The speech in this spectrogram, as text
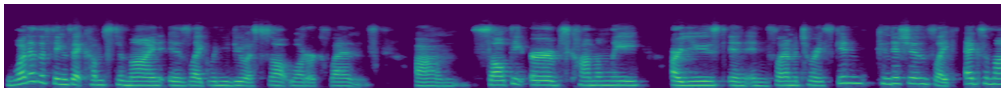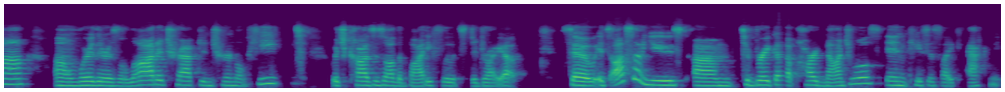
one of the things that comes to mind is like when you do a saltwater cleanse. Um, salty herbs commonly are used in inflammatory skin conditions like eczema, um, where there's a lot of trapped internal heat, which causes all the body fluids to dry up. So it's also used um, to break up hard nodules in cases like acne.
